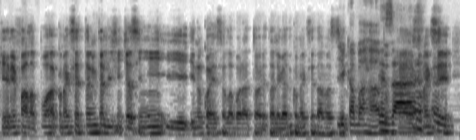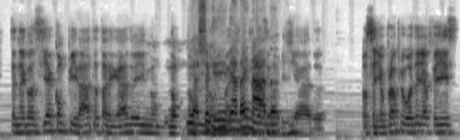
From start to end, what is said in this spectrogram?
Que ele fala, porra, como é que você é tão inteligente assim e, e não conhece o laboratório, tá ligado? Como é que você tava assim? E Cabarrabo. Exato. É, como é que você, você negocia com pirata, tá ligado? E não, não, E não, achou não que não ia dar em tá nada. Ou seja, o próprio Oda já fez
